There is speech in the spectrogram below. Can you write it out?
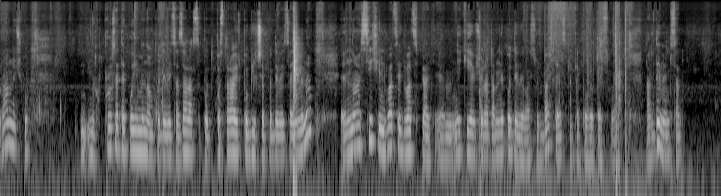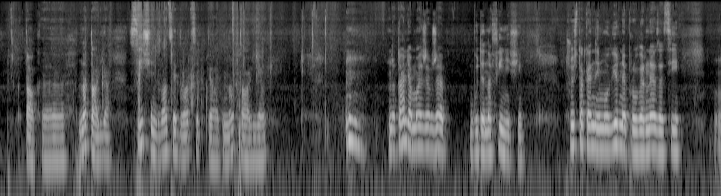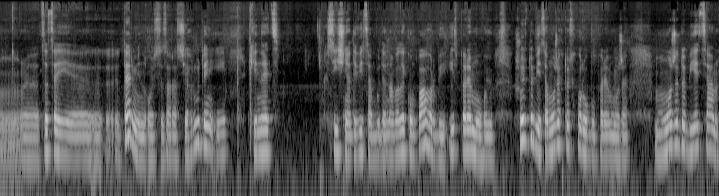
раночку. Просите по іменам подивитися. Зараз постараюсь побільше подивитися імена. Е, На січень 2025, ем, які я вчора там не подивилась. Ось бачите, скільки повиписувала. Так, дивимося. Так, е, Наталія. Січень 2025. Наталія. Наталя майже вже буде на фініші. Щось таке неймовірне проверне за ці за цей е, термін, ось зараз ще грудень і кінець січня, дивіться, буде на великому пагорбі і з перемогою. Щось доб'ється, може хтось хворобу переможе, може доб'ється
